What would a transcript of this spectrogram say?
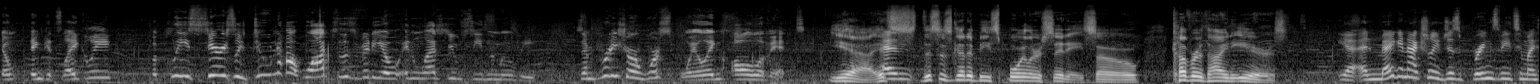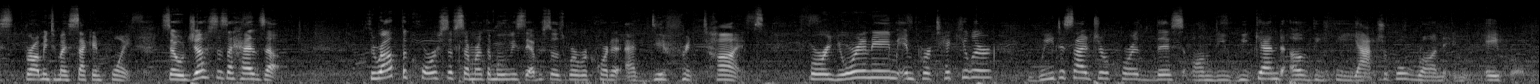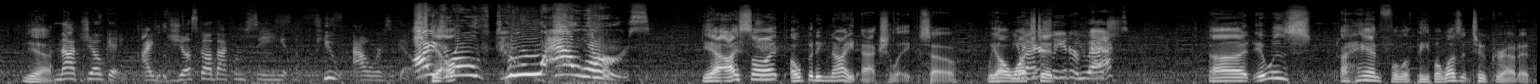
don't think it's likely, but please seriously do not watch this video unless you've seen the movie. Cuz I'm pretty sure we're spoiling all of it. Yeah, it's And- this is gonna be spoiler city, so cover thine ears. Yeah, and Megan actually just brings me to my brought me to my second point. So just as a heads up, throughout the course of Summer at the Movies, the episodes were recorded at different times. For Your Name in particular, we decided to record this on the weekend of the theatrical run in April. Yeah. I'm not joking. I just got back from seeing it a few hours ago. I Yeah, I'll- drove two hours. Yeah, I saw it opening night actually. So we all You watched actually it. theater you packed? Uh, it was a handful of people. wasn't too crowded.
